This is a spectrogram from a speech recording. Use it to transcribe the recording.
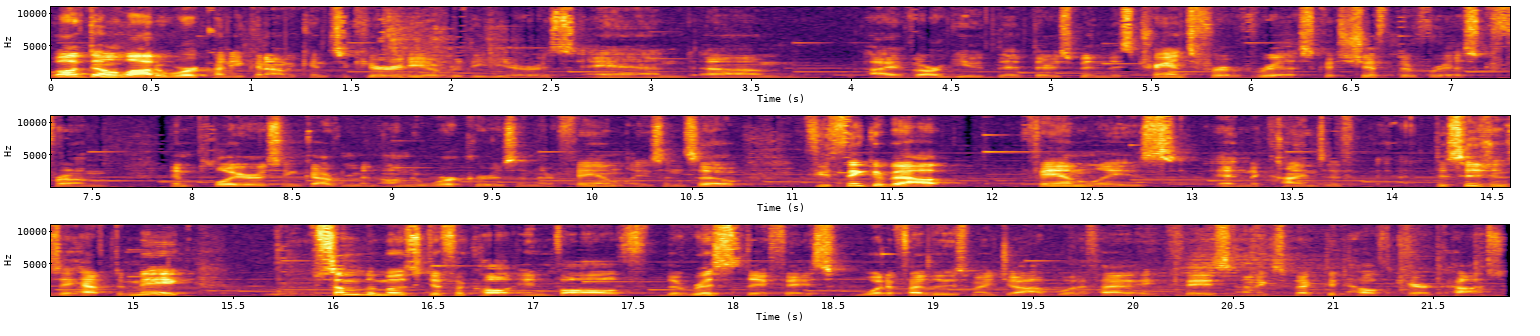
Well, I've done a lot of work on economic insecurity over the years, and um, I've argued that there's been this transfer of risk, a shift of risk from employers and government onto workers and their families. And so, if you think about families and the kinds of decisions they have to make, some of the most difficult involve the risks they face. What if I lose my job? What if I face unexpected health care costs?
